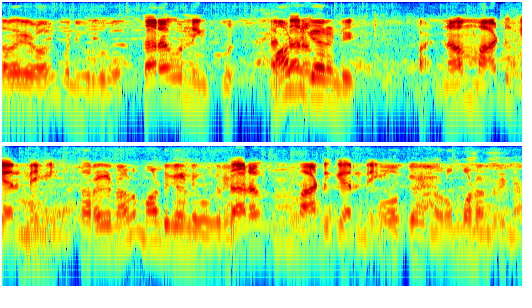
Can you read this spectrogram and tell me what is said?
தரகு பண்ணி கொடுத்துருவோம். தரவு நீங்க கு- மாட்டு கேரண்டி நான் மாட்டு கேரண்டிங்க தரகுனாலும் மாட்டு கேரண்டி கொடுக்குறீங்க. தரவுக்கும் மாட்டு கேரண்டிங்க ஓகே ரொம்ப நன்றிண்ணா.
